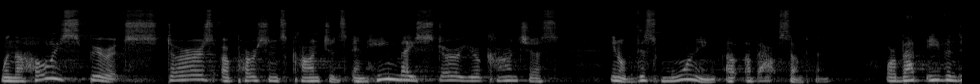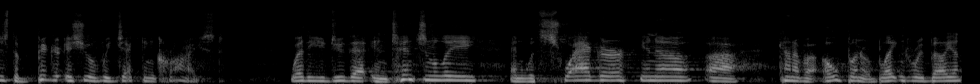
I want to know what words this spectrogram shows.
When the Holy Spirit stirs a person's conscience, and he may stir your conscience, you know, this morning about something, or about even just a bigger issue of rejecting Christ, whether you do that intentionally and with swagger, you know, uh, kind of an open or blatant rebellion,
